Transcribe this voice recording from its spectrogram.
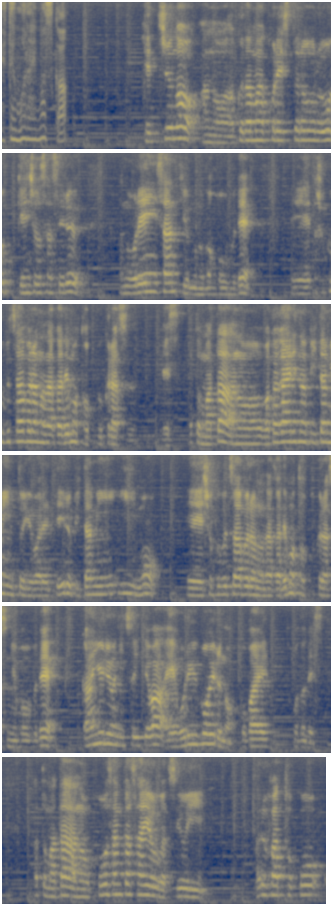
えてもらえますか？血中のあの悪玉コレステロールを減少させるあのオレイン酸というものが豊富で、えーと植物油の中でもトップクラスです。あとまたあの若返りのビタミンと言われているビタミン E も、えー植物油の中でもトップクラスに豊富で含有量については、えーオリーブオイルの5倍ほどです。あとまたあの抗酸化作用が強いアルファトコ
